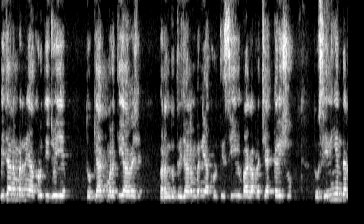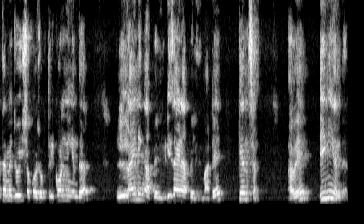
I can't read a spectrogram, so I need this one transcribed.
બીજા નંબરની આકૃતિ જોઈએ તો ક્યાંક મળતી આવે છે. પરંતુ ત્રીજા નંબરની આકૃતિ સી વિભાગ આપણે ચેક કરીશું. તો સી ની અંદર તમે જોઈ શકો છો ત્રિકોણની અંદર લાઇનિંગ આપેલી ડિઝાઇન આપેલી માટે કેન્સર. હવે ડી ની અંદર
